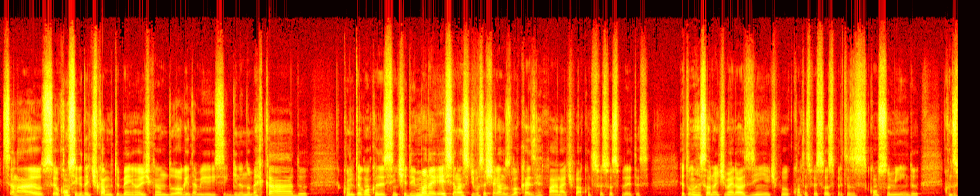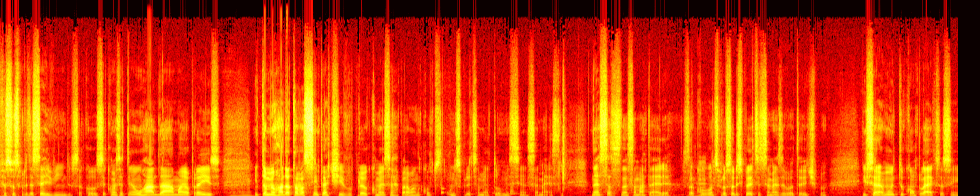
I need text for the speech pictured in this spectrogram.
Sei lá, eu, eu consigo identificar muito bem hoje quando alguém tá me seguindo no mercado, quando tem alguma coisa desse sentido. E, mano, esse lance de você chegar nos locais e reparar, tipo, ah, quantas pessoas pretas? Eu tô num restaurante melhorzinho, tipo, quantas pessoas pretas consumindo, quantas pessoas pretas servindo, sacou? Você começa a ter um radar maior pra isso. Então meu radar tava sempre ativo pra eu começar a reparar, mano, quantos alunos pretos na minha turma esse semestre? Nessa, nessa matéria, sacou? Quantos professores pretos esse semestre eu vou ter, tipo? Isso era muito complexo, assim.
